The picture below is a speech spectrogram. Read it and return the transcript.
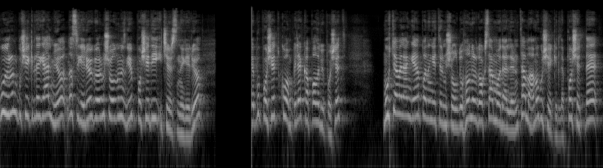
Bu ürün bu şekilde gelmiyor. Nasıl geliyor? Görmüş olduğunuz gibi poşeti içerisinde geliyor. E, bu poşet komple kapalı bir poşet. Muhtemelen Genpa'nın getirmiş olduğu Honor 90 modellerinin tamamı bu şekilde. Poşetle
